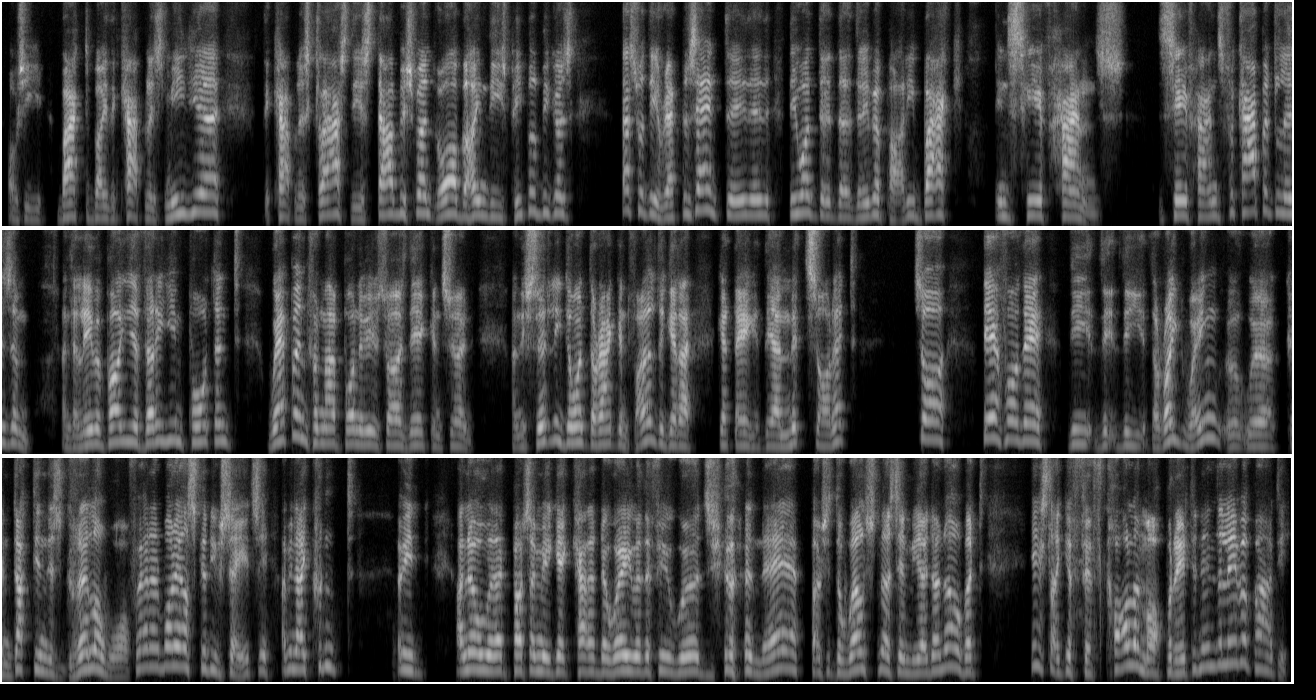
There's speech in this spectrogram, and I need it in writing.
Obviously, backed by the capitalist media, the capitalist class, the establishment, all behind these people because that's what they represent. They, they, they want the, the, the Labour Party back in safe hands, safe hands for capitalism. And the Labour Party is a very important weapon from that point of view, as far as they're concerned. And they certainly don't want the rank and file to get a get their, their mitts on it. So therefore, the, the, the, the, right wing uh, were conducting this guerrilla warfare. And what else could you say? It's, I mean, I couldn't, I mean, I know that perhaps I may get carried away with a few words here and there. Perhaps it's the Welshness in me, I don't know. But it's like a fifth column operating in the Labour Party.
